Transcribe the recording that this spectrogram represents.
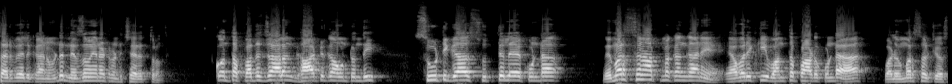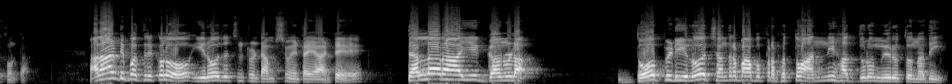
సర్వేలు కానివ్వండి నిజమైనటువంటి చరిత్ర ఉంది. కొంత పదజాలం ఘాటుగా ఉంటుంది సూటిగా సుత్తి లేకుండా విమర్శనాత్మకంగానే ఎవరికి వంత పాడకుండా వాళ్ళు విమర్శలు చేస్తుంటారు. అలాంటి పత్రికలో ఈరోజు వచ్చినటువంటి అంశం ఏంటయ్యా అంటే తెల్లరాయి గనుల దోపిడీలో చంద్రబాబు ప్రభుత్వం అన్ని హద్దులు మీరుతున్నది.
